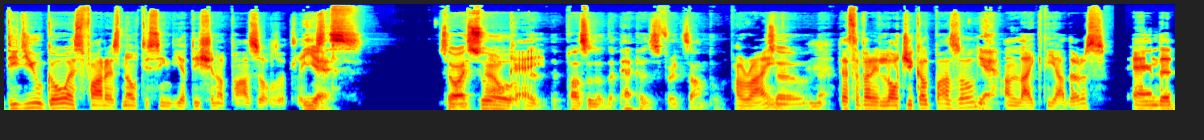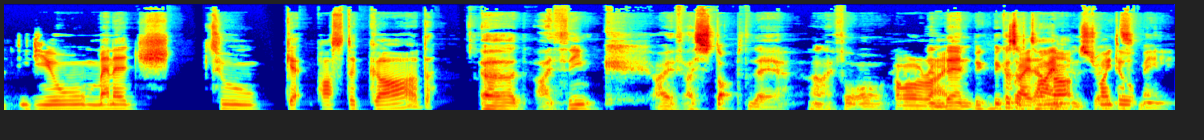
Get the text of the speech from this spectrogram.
Did you go as far as noticing the additional puzzles at least? Yes. So I saw okay. the, the, puzzle of the peppers, for example. All right. So that's a very logical puzzle. Yeah. Unlike the others. And uh, did you manage to get past the guard? Uh, I think I I stopped there and I thought, oh, all right. And then be, because right, of time constraints, to... mainly.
